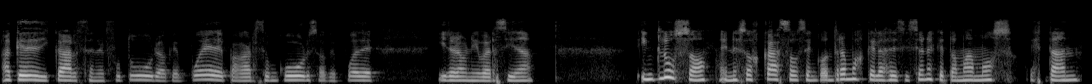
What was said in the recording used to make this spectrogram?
a qué dedicarse en el futuro, que puede pagarse un curso, que puede ir a la universidad. Incluso en esos casos encontramos que las decisiones que tomamos están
